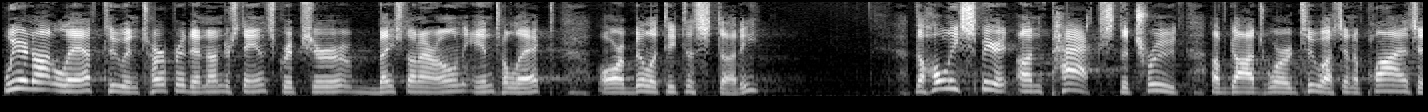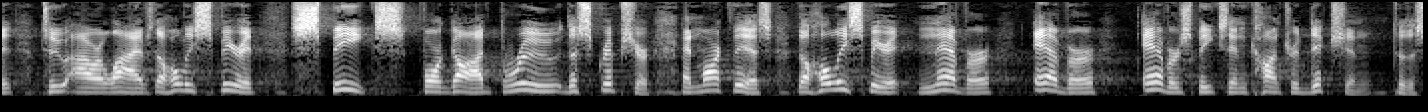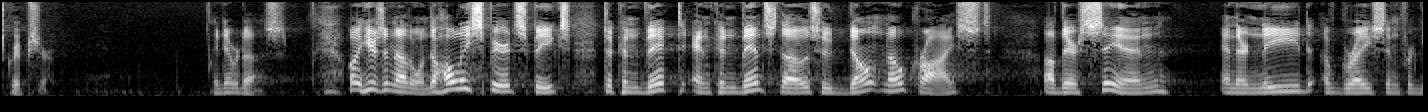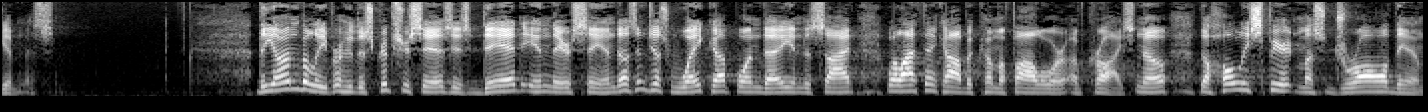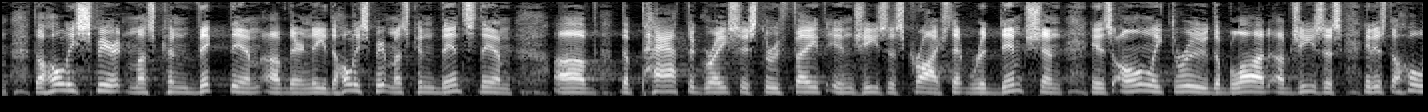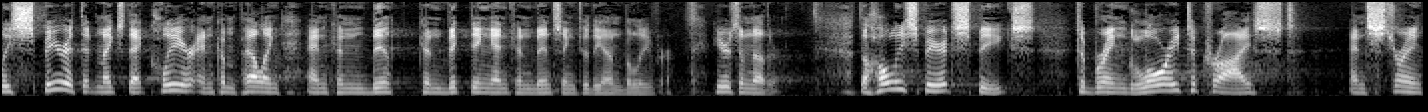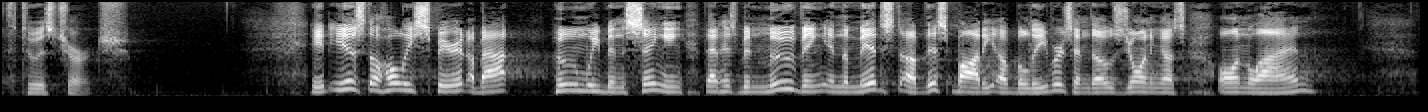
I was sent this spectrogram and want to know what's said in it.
We are not left to interpret and understand Scripture based on our own intellect or ability to study. The Holy Spirit unpacks the truth of God's Word to us and applies it to our lives. The Holy Spirit speaks for God through the Scripture. And mark this the Holy Spirit never, ever, ever speaks in contradiction to the Scripture. He never does. Well, here's another one. The Holy Spirit speaks to convict and convince those who don't know Christ of their sin and their need of grace and forgiveness. The unbeliever, who the scripture says is dead in their sin, doesn't just wake up one day and decide, well, I think I'll become a follower of Christ. No, the Holy Spirit must draw them. The Holy Spirit must convict them of their need. The Holy Spirit must convince them of the path to grace is through faith in Jesus Christ, that redemption is only through the blood of Jesus. It is the Holy Spirit that makes that clear and compelling and convincing convicting and convincing to the unbeliever. Here's another the Holy Spirit speaks to bring glory to Christ and strength to His church. It is the Holy Spirit about whom we've been singing that has been moving in the midst of this body of believers and those joining us online.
